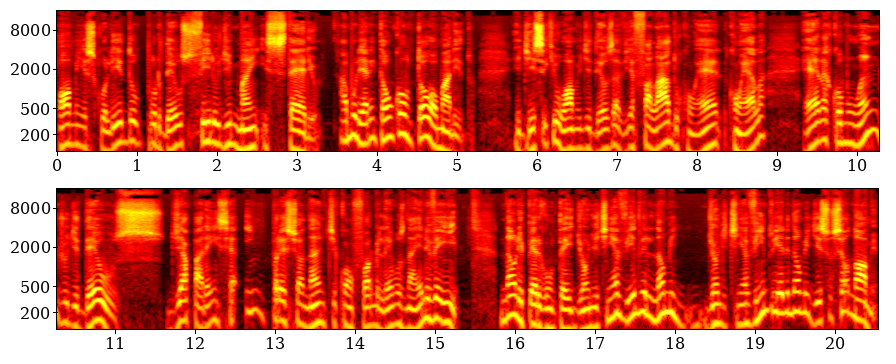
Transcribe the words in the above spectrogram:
homem escolhido por Deus, filho de mãe estéril. A mulher então contou ao marido e disse que o homem de Deus havia falado com ela, era como um anjo de Deus, de aparência impressionante, conforme lemos na NVI. Não lhe perguntei de onde tinha vindo, ele não me de onde tinha vindo e ele não me disse o seu nome.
